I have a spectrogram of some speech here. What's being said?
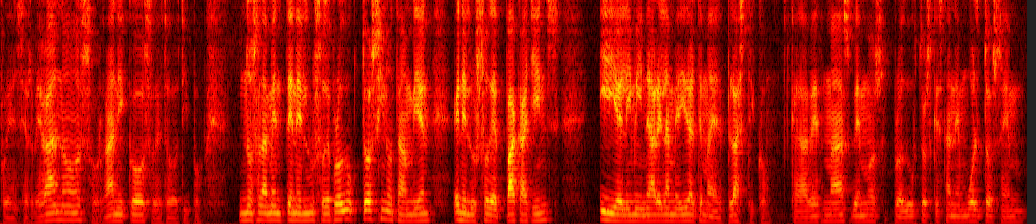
pueden ser veganos, orgánicos o de todo tipo no solamente en el uso de productos, sino también en el uso de packagings y eliminar en la medida el tema del plástico. Cada vez más vemos productos que están envueltos en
